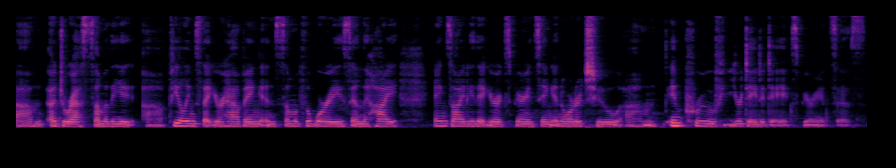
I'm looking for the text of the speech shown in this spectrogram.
um, address some of the uh, feelings that you're having and some of the worries and the high anxiety that you're experiencing in order to um, improve your day to day experiences.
